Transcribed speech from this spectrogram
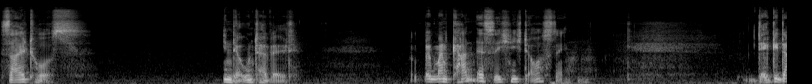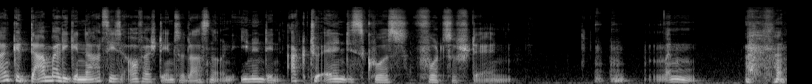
Saltos in der Unterwelt. Man kann es sich nicht ausdenken. Der Gedanke, damalige Nazis auferstehen zu lassen und ihnen den aktuellen Diskurs vorzustellen, man, man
